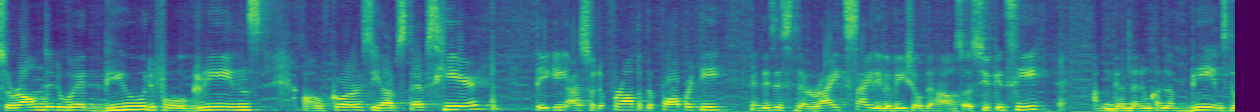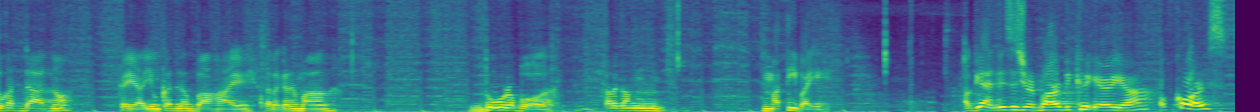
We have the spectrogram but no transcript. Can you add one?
surrounded with beautiful greens. Of course, you have steps here taking us to the front of the property and this is the right side elevation of the house. As you can see, ang ganda ng kanilang beams. Look at that, no? Kaya yung kanilang bahay, talaga namang durable. Talagang matibay. Again, this is your barbecue area. Of course,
